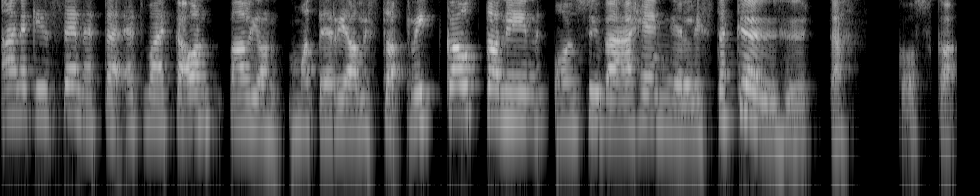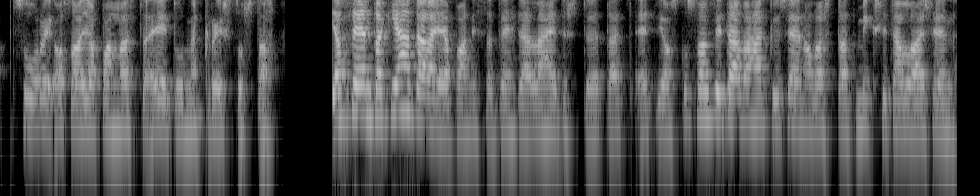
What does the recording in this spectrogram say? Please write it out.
Ainakin sen, että, että vaikka on paljon materiaalista rikkautta, niin on syvää hengellistä köyhyyttä, koska suuri osa japanlaista ei tunne Kristusta ja sen takia täällä Japanissa tehdään lähetystyötä, että, että joskushan sitä vähän kyseenalaistaa, että miksi tällaiseen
